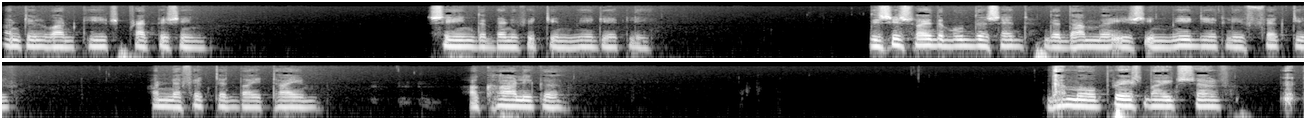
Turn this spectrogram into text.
until one keeps practicing, seeing the benefit immediately. This is why the Buddha said the Dhamma is immediately effective, unaffected by time, akalika. Dhamma operates by itself,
